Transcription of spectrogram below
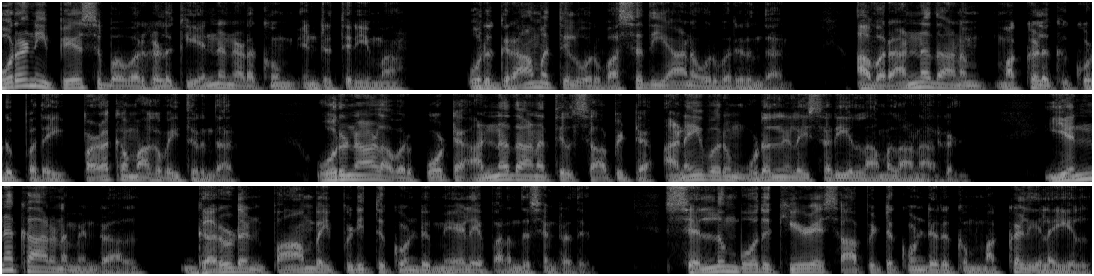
புரணி பேசுபவர்களுக்கு என்ன நடக்கும் என்று தெரியுமா? ஒரு கிராமத்தில் ஒரு வசதியான ஒருவர் இருந்தார். அவர் அன்னதானம் மக்களுக்கு கொடுப்பதை பழக்கமாக வைத்திருந்தார். ஒரு நாள் அவர் போட்ட அன்னதானத்தில் சாப்பிட்ட அனைவரும் உடல்நிலை சரியில்லாமல் ஆனார்கள். என்ன காரணம் என்றால் கருடன் பாம்பை பிடித்து கொண்டு மேலே பறந்து சென்றது. செல்லும் போது கீழே சாப்பிட்டுக் கொண்டிருக்கும் மக்கள் இலையில்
